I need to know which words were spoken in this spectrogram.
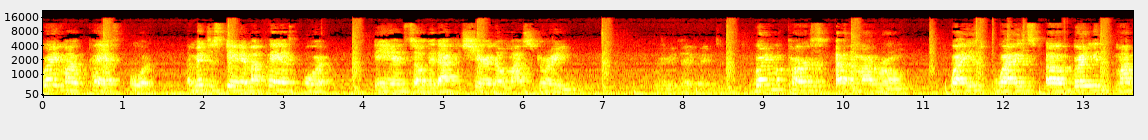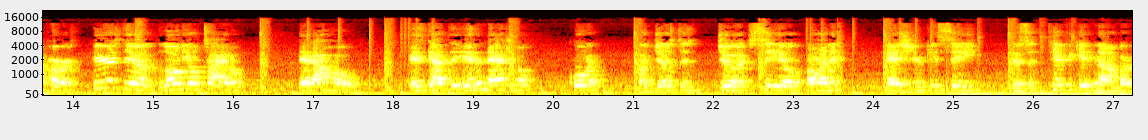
bring my passport. I meant to scan my passport in so that I could share it on my screen. Where is that, baby? Bring my purse out of my room. While he's, while he's uh, bringing my purse, here's the allodial title that I hold. It's got the International Court of Justice Judge seal on it. As you can see, the certificate number.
